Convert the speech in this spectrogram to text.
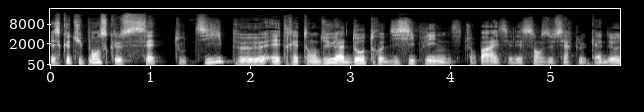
Est-ce que tu penses que cet outil peut être étendu à d'autres disciplines? C'est toujours pareil, c'est l'essence du cercle K2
